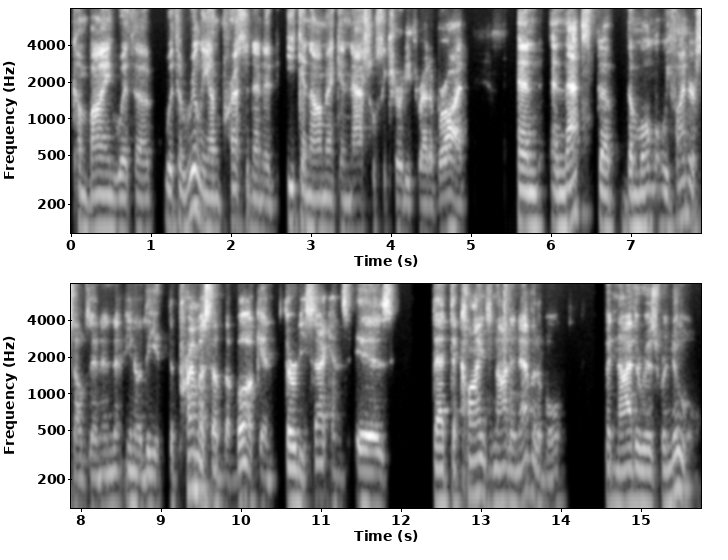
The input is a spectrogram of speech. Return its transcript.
combined with a with a really unprecedented economic and national security threat abroad, and and that's the the moment we find ourselves in. And you know the the premise of the book in 30 seconds is that decline's not inevitable, but neither is renewal.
